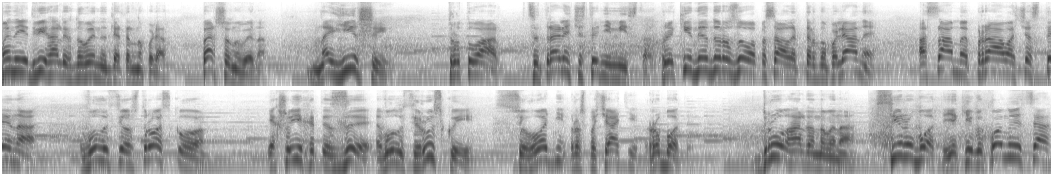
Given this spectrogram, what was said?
мене є дві гарних новини для тернополян. Перша новина найгірший тротуар в центральній частині міста, про який неодноразово писали тернополяни, а саме права частина вулиці Острозького, якщо їхати з вулиці Руської, сьогодні розпочаті роботи. Друга гарна новина: всі роботи, які виконуються,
